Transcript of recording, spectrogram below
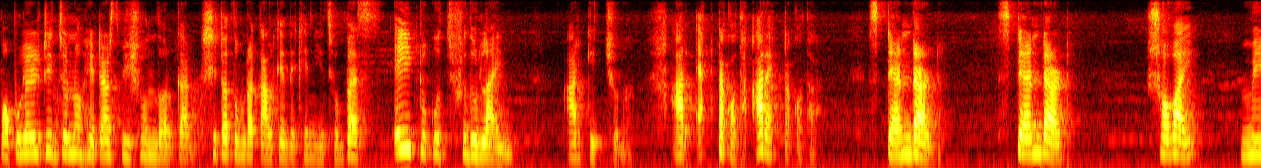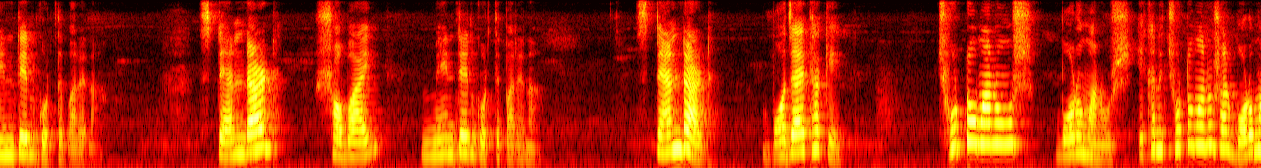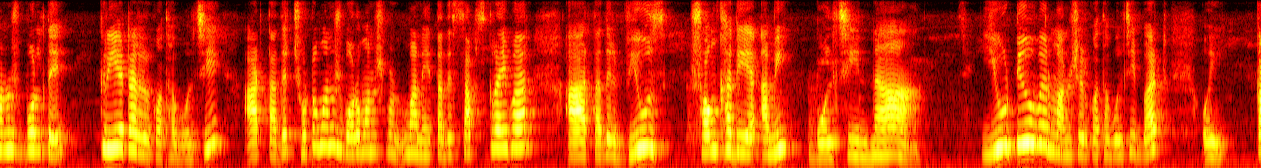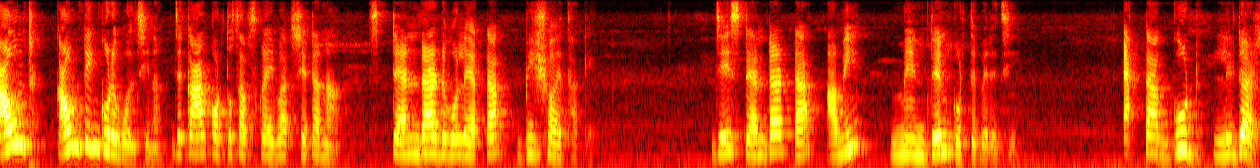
পপুলারিটির জন্য হেটার্স ভীষণ দরকার, সেটা তোমরা কালকে দেখে নিয়েছো। ব্যাস, এইটুকু শুধু লাইন আর কিচ্ছু না। আর একটা কথা, আর একটা কথা স্ট্যান্ডার্ড স্ট্যান্ডার্ড সবাই মেনটেন করতে পারে না। স্ট্যান্ডার্ড সবাই মেনটেন করতে পারে না। স্ট্যান্ডার্ড বজায় থাকে ছোট মানুষ বড় মানুষ। এখানে ছোট মানুষ আর বড় মানুষ বলতে ক্রিয়েটারের কথা বলছি। আর তাদের ছোট মানুষ, বড় মানুষ মানে তাদের সাবস্ক্রাইবার আর তাদের ভিউজ সংখ্যা দিয়ে আমি বলছি না। ইউটিউবের মানুষের কথা বলছি বাট ওই কাউন্ট কাউন্টিং করে বলছি না যে কার কত সাবস্ক্রাইবার সেটা না। স্ট্যান্ডার্ড বলে একটা বিষয় থাকে। যেই স্ট্যান্ডার্ডটা আমি মেনটেন করতে পেরেছি। একটা গুড লিডার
